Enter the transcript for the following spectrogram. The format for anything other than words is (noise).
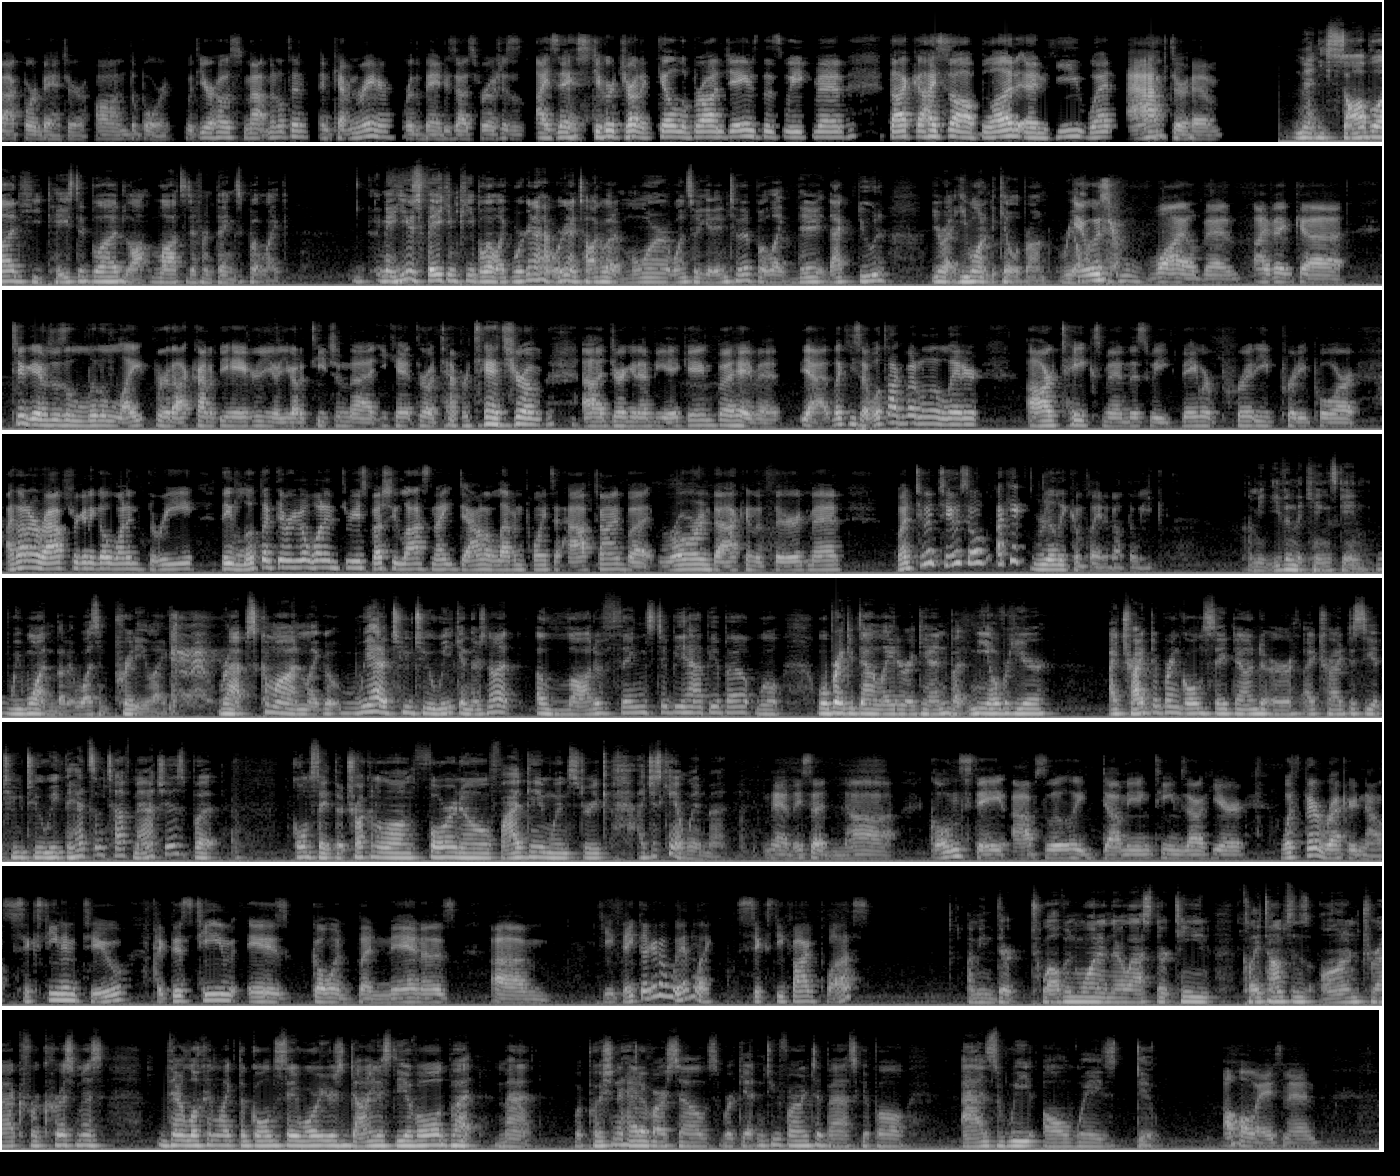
Backboard Banter on the board with your hosts, Matt Middleton and Kevin Rayner, where the banter's as ferocious as Isaiah (laughs) Stewart trying to kill LeBron James this week, man. That guy saw blood and he went after him. Man, he saw blood, he tasted blood, lots of different things, but like I mean, he was faking people out. Like we're gonna ha- we're gonna talk about it more once we get into it. But like, they that dude, you're right. He wanted to kill LeBron. Real. It hard. was (laughs) wild, man. I think uh, two games was a little light for that kind of behavior. You know, you got to teach him that you can't throw a temper (laughs) tantrum uh, during an NBA game. But hey, man, yeah, like you said, we'll talk about it a little later. Our takes, man, this week they were pretty pretty poor. I thought our Raps were gonna go one and three. They looked like they were gonna go one and three, especially last night, down eleven points at halftime, but roaring back in the third, man. Went two and two, so I can't really complain about the week. I mean, even the Kings game, we won, but it wasn't pretty. Like, (laughs) Raps, come on. Like, we had a two-two week, and there's not a lot of things to be happy about. We'll we'll break it down later again. But me over here, I tried to bring Golden State down to earth. I tried to see a two-two week. They had some tough matches, but Golden State, they're trucking along 4 0, five game win streak. (sighs) I just can't win, Matt. Man, they said, nah. Golden State absolutely dummying teams out here. What's their record now? 16 and 2? Like, this team is going bananas. Um, do you think they're going to win like 65 plus? I mean, they're 12 and 1 in their last 13. Klay Thompson's on track for Christmas they're looking like the Golden State Warriors dynasty of old. But Matt, we're pushing ahead of ourselves. We're getting too far into basketball, as we always do. Always, man.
